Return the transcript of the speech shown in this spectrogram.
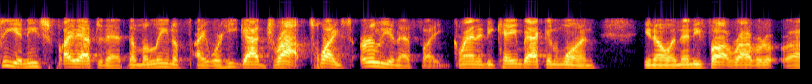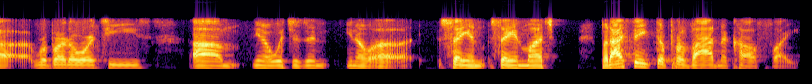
see in each fight after that, the Molina fight, where he got dropped twice early in that fight. Granted, he came back and won, you know, and then he fought Robert uh, Roberto Ortiz, um, you know, which is in you know uh, saying saying much. But I think the Provodnikov fight.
